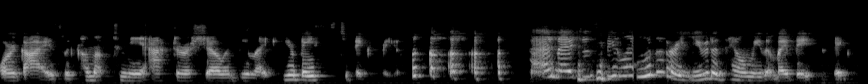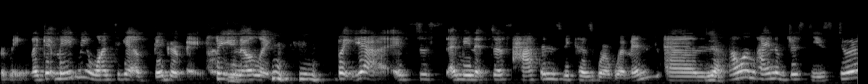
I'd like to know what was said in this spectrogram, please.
or guys would come up to me after a show and be like, your bass is too big for you. And I'd just be like, who are you to tell me that my bass is big for me? Like, it made me want to get a bigger bass, you know? Like, but yeah, it's just, I mean, it just happens because we're women. And Yeah. now I'm kind of just used to it.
